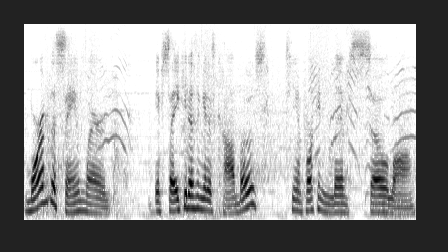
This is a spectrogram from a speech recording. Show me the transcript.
more of the same where if Sayuki doesn't get his combos, TM4 can live so long.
